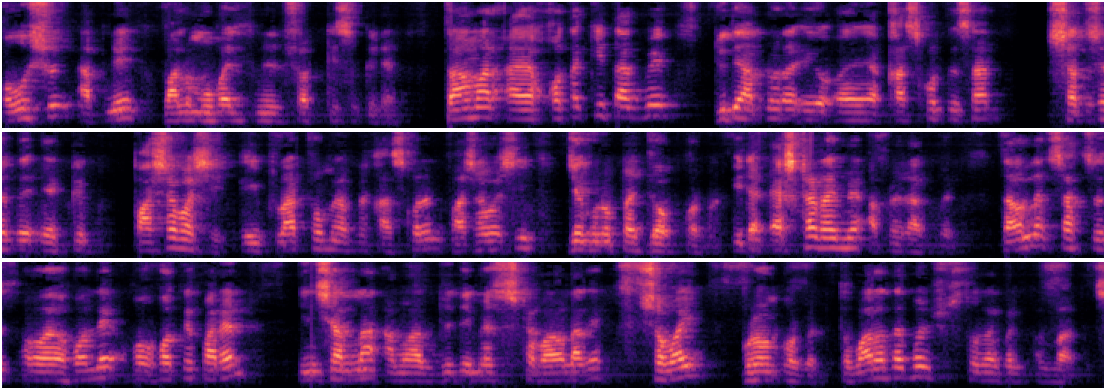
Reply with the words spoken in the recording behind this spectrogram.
অবশ্যই আপনি ভালো মোবাইল কিনেন সব কিছু কিনেন। তো আমার কথা কি থাকবে? যদি আপনারা কাজ করতে চান, সাথে সাথে একটি পাশাপাশি এই প্ল্যাটফর্মে আপনি কাজ করেন, পাশাপাশি যে কোনো একটা জব করবেন। এটা এক্সট্রা টাইমে আপনি রাখবেন। তাহলে সাকসেস হলে হতে পারেন। ইনশাল্লাহ আমার যদি মেসেজটা ভালো লাগে, সবাই গ্রহণ করবেন। তো ভালো থাকবেন, সুস্থ থাকবেন। আল্লাহ হাফিজ।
